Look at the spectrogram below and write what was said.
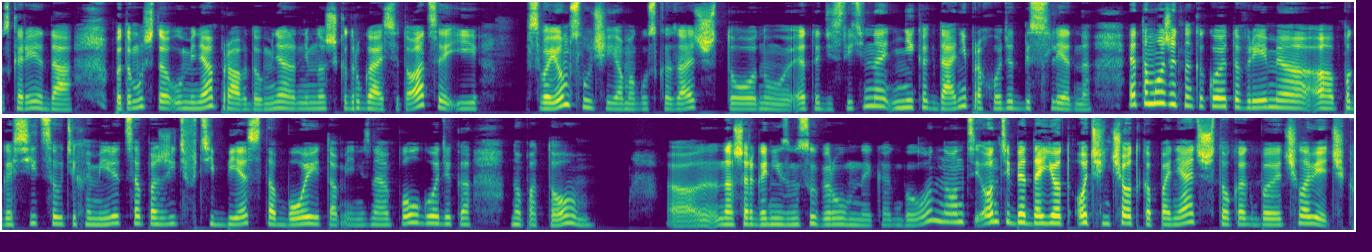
скорее да. Потому что у меня, правда, у меня немножечко другая ситуация, и в своем случае я могу сказать, что ну, это действительно никогда не проходит бесследно. Это может на какое-то время а, погаситься, утихомириться, пожить в тебе, с тобой, там, я не знаю, полгодика, но потом Uh, наш организм супер умный, как бы он, он, он тебе дает очень четко понять, что как бы человечек,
